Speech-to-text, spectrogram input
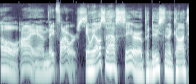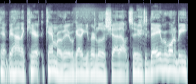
Oh, I am Nate Flowers. and we also have Sarah producing the content behind the ca- camera over there. We got to give her a little shout out too. Today, we're going to be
